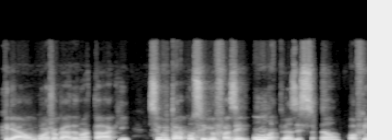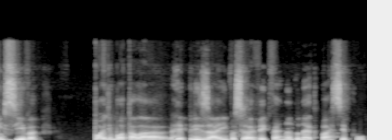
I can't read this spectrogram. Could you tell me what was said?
criar alguma jogada no ataque. Se o Vitória conseguiu fazer uma transição ofensiva, pode botar lá, reprisar e você vai ver que Fernando Neto participou.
